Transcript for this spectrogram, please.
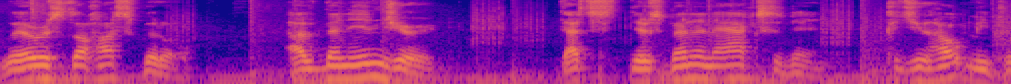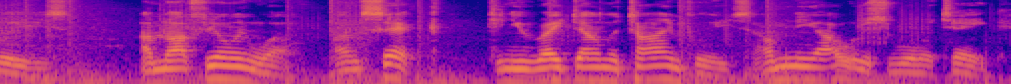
Where is the hospital? I've been injured. That's there's been an accident. Could you help me please? I'm not feeling well. I'm sick. Can you write down the time please? How many hours will it take?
